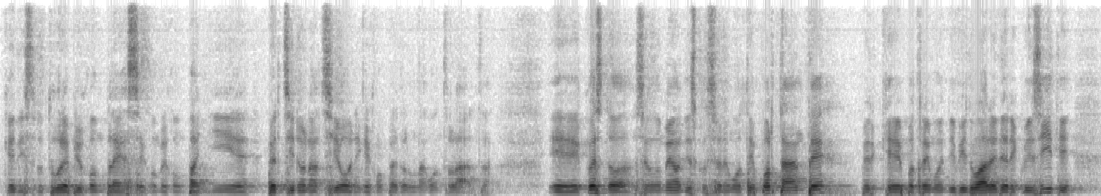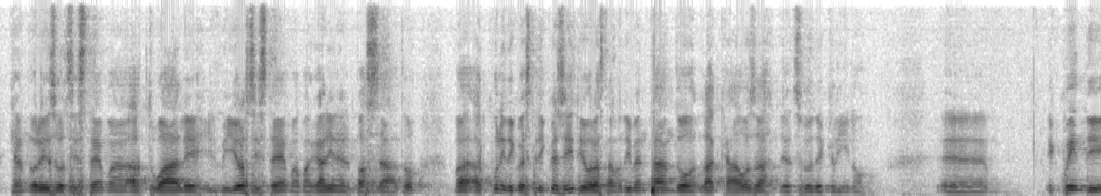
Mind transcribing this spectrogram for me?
che di strutture più complesse come compagnie, persino nazioni che competono l'una contro l'altra. E questo secondo me è una discussione molto importante perché potremo individuare dei requisiti che hanno reso il sistema attuale il miglior sistema magari nel passato, ma alcuni di questi requisiti ora stanno diventando la causa del suo declino. Eh, e quindi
